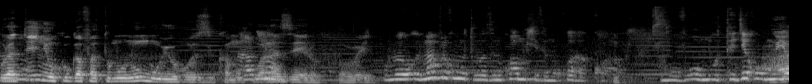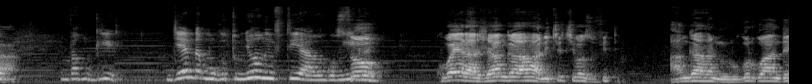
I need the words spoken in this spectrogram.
uratinyuka ugafata umuntu w'umuyobozi ukamukuba na zero for real. Umu- impamvu uri kumwitoza ni uko wamushyize mu kwaha kwawe umutegeko Ah. mva nkubwire. Ngenda mugutumyeho nk'inshuti yawe ngo mwigane kuba yaraje ahangaha ni cyo kibazo ufite? Ahangaha ni urugo rwande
